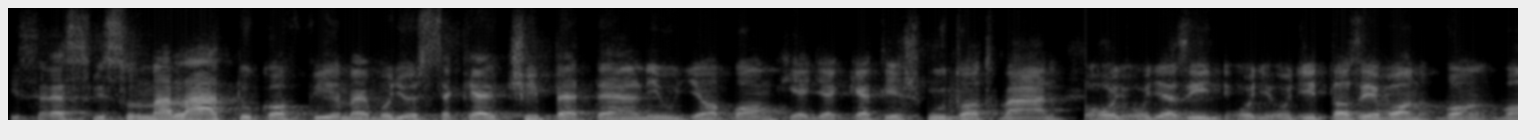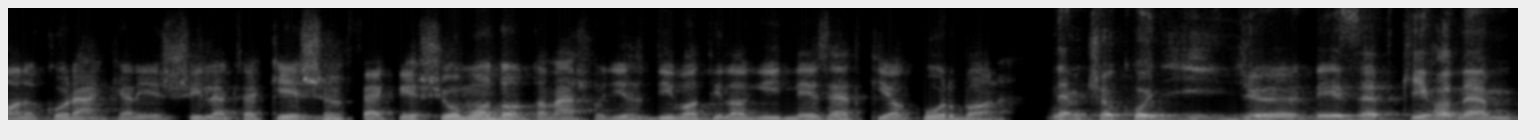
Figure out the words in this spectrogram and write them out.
hiszen ezt viszont már láttuk a filmekben, hogy össze kell csipetelni ugye a bankjegyeket, és mutatván, hogy, hogy, ez így, hogy, hogy itt azért van, van, van koránkelés, illetve későn fekvés. Jó mondom, Tamás, hogy ez divatilag így nézett ki a korban? Nem csak, hogy így nézett ki, hanem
